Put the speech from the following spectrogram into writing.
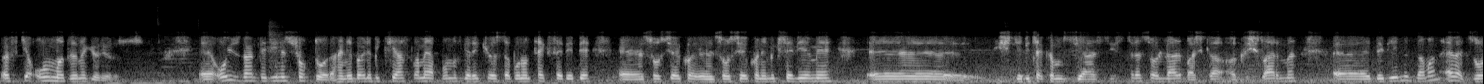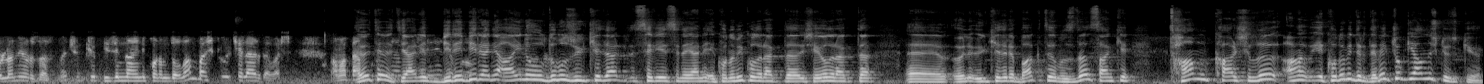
öfke olmadığını görüyoruz. E, o yüzden dediğiniz çok doğru. Hani böyle bir kıyaslama yapmamız gerekiyorsa bunun tek sebebi e, sosyo, e, sosyoekonomik seviye mi? E, işte bir takım siyasi stresörler, başka akışlar mı? E, dediğimiz zaman evet zorlanıyoruz aslında. Çünkü bizimle aynı konumda olan başka ülkeler de var. Ama ben evet evet yani şeye de birebir hani aynı olduğumuz ülkeler seviyesine yani ekonomik olarak da şey olarak da e, öyle ülkelere baktığımızda sanki tam karşılığı "Aa, ekonomidir demek çok yanlış gözüküyor.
